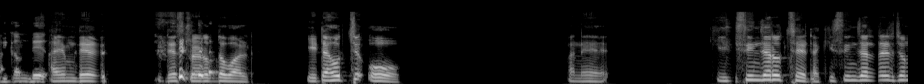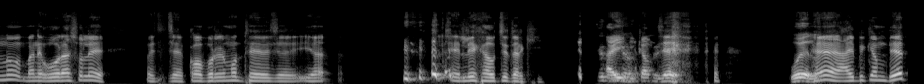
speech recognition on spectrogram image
become death I am dead destroyer of the world এটা হচ্ছে ও। মানে কিসিঞ্জার হচ্ছে এটা। কিসিঞ্জারের জন্য মানে ওর আসলে ওই যে কবরের মধ্যে ওই যে ইয়া লেখা উচিত আর কি। আই বিকাম যে ডেথ ওয়েল হ্যাঁ I become death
